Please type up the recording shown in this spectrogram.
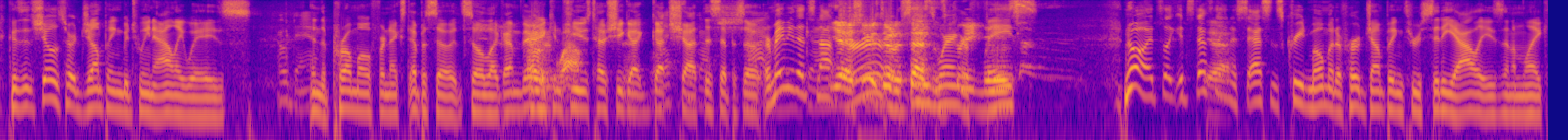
because it shows her jumping between alleyways oh damn in the promo for next episode. So like, I'm very Oh, wow. confused how she got gut Lexa shot got this episode, shot or maybe that's gut. not. Yeah, her, she was doing or somebody's Assassin's wearing her Creed face. No, it's like it's definitely Yeah. an Assassin's Creed moment of her jumping through city alleys, and I'm like,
